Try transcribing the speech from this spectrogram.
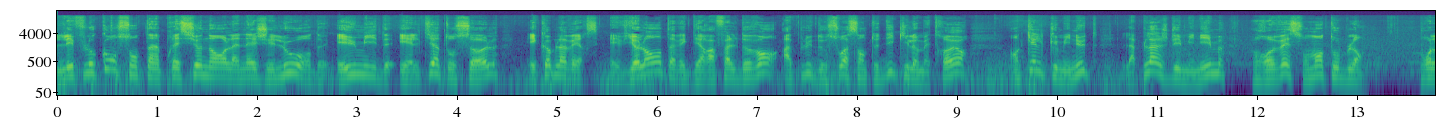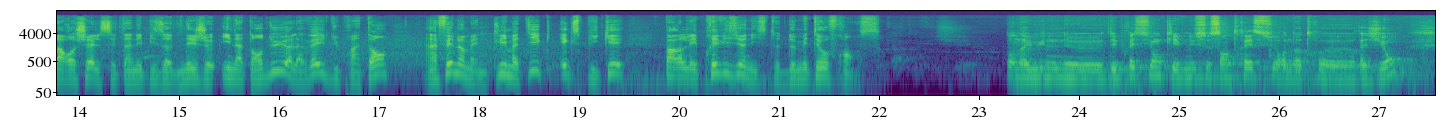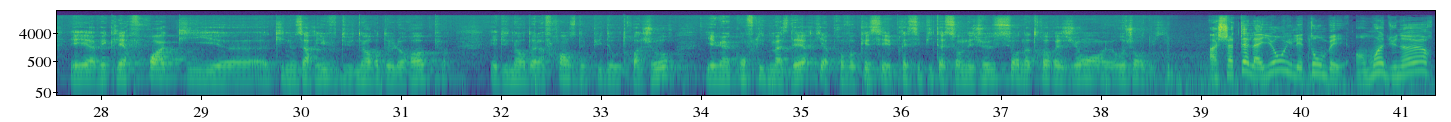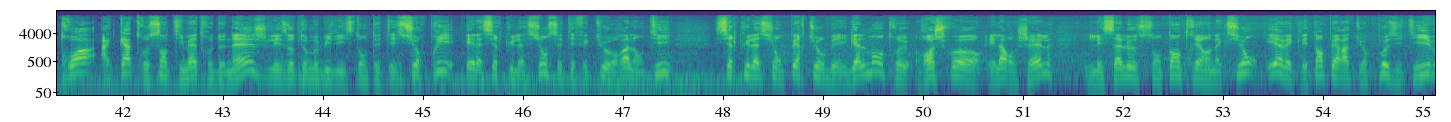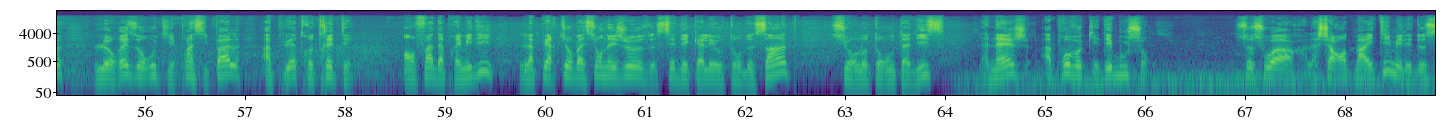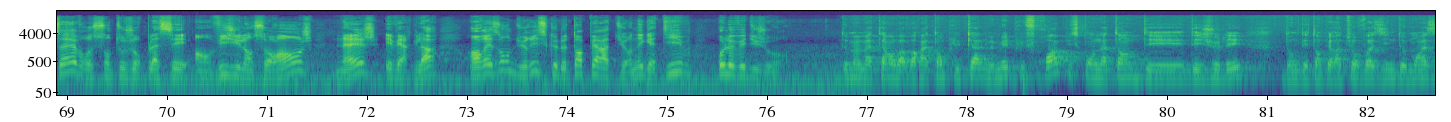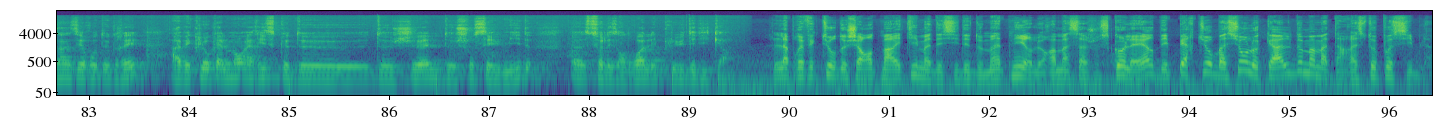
Les flocons sont impressionnants, la neige est lourde et humide et elle tient au sol. Et comme l'averse est violente avec des rafales de vent à plus de 70 km/h, en quelques minutes, la plage des Minimes revêt son manteau blanc. Pour La Rochelle, c'est un épisode neigeux inattendu à la veille du printemps, un phénomène climatique expliqué par les prévisionnistes de Météo France. On a eu une dépression qui est venue se centrer sur notre région et avec l'air froid qui, euh, qui, nous arrive du nord de l'Europe et du nord de la France depuis deux ou trois jours, il y a eu un conflit de masse d'air qui a provoqué ces précipitations neigeuses sur notre région euh, aujourd'hui. À Châtel-Aillon, il est tombé en moins d'une heure 3 à 4 cm de neige. Les automobilistes ont été surpris et la circulation s'est effectuée au ralenti. Circulation perturbée également entre Rochefort et La Rochelle. Les saleuses sont entrées en action et avec les températures positives, le réseau routier principal a pu être traité. En fin d'après-midi, la perturbation neigeuse s'est décalée autour de Sainte. Sur l'autoroute A10, la neige a provoqué des bouchons. Ce soir, la Charente-Maritime et les Deux-Sèvres sont toujours placés en vigilance orange, neige et verglas en raison du risque de température négative au lever du jour. Demain matin, on va avoir un temps plus calme mais plus froid puisqu'on attend des, gelées, donc des températures voisines de moins 1 0 degré, avec localement un risque de, gel de chaussées humides euh, sur les endroits les plus délicats. La préfecture de Charente-Maritime a décidé de maintenir le ramassage scolaire. Des perturbations locales demain matin restent possibles.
